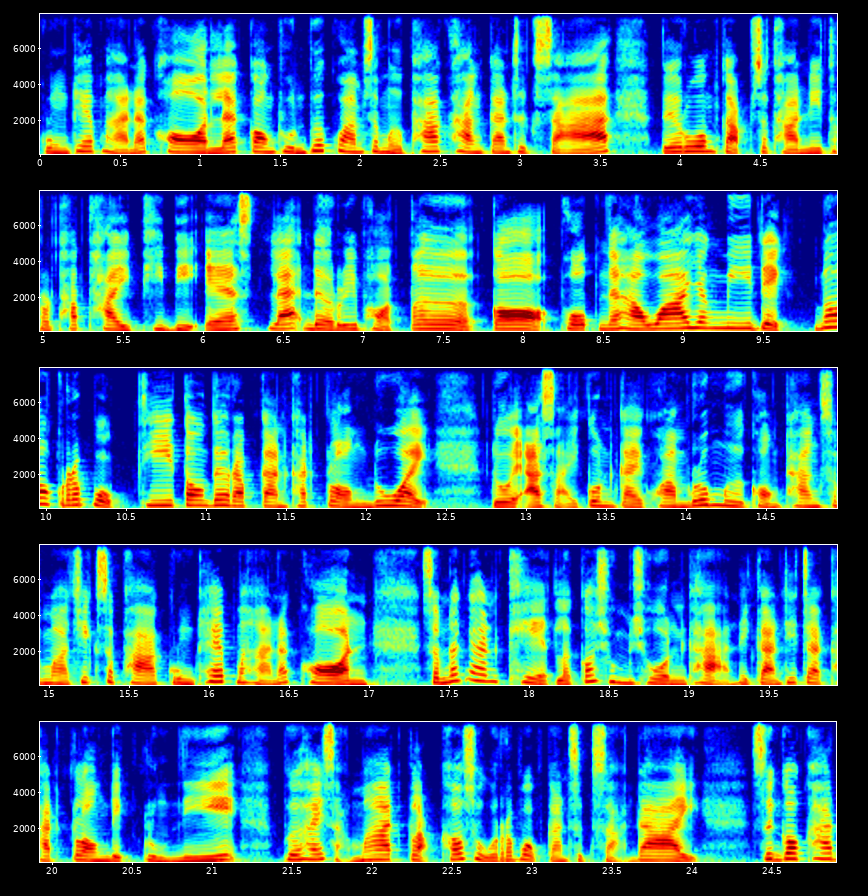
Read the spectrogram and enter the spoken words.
กรุงเทพมหานคร และกองทุนเพื่อความเสมอภาคทางการศึกษา ได้ร่วมกับสถานีโทรทัศน์ไทย PBS และ The Reporter ก็พบนะคะว่ายังมีเด็กนอกระบบที่ต้องได้รับการคัดกรองด้วย โดยอาศัยกลไกความร่วมมือของทางสมาชิกสภากรุงเทพมหานครสำนักงานเขตและก็ชุมชนค่ะ ในการที่จะคัดกรองเด็กกลุ่มนี้ เพื่อให้สามารถกลับเข้าสู่ระบบการศึกษาได้ ซึ่งก็คาด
